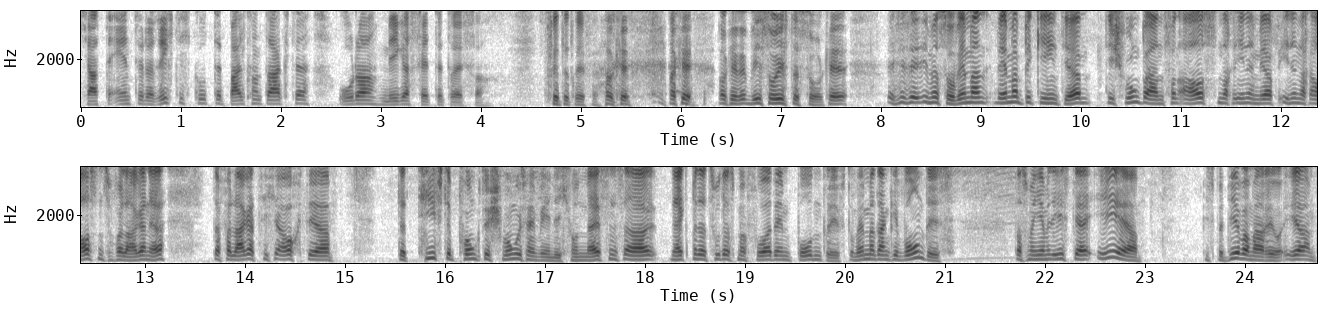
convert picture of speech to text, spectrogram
Ich hatte entweder richtig gute Ballkontakte oder mega fette Treffer. Fette Treffer, okay. Okay, okay. wieso ist das so? Okay es ist ja immer so, wenn man, wenn man beginnt, ja, die Schwungbahn von außen nach innen, mehr auf innen nach außen zu verlagern, ja, da verlagert sich auch der, der tiefste Punkt des Schwunges ein wenig. Und meistens äh, neigt man dazu, dass man vor dem Boden trifft. Und wenn man dann gewohnt ist, dass man jemand ist, der eher, wie es bei dir war, Mario, eher am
